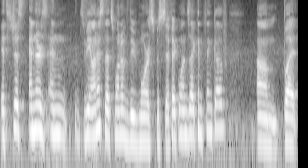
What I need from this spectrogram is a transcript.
It's just and there's and to be honest, that's one of the more specific ones I can think of. Um, but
